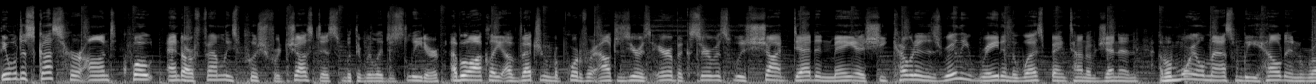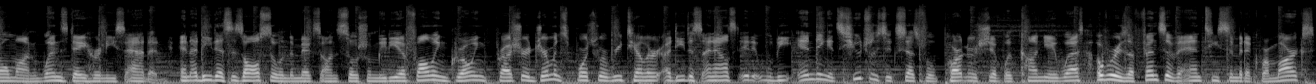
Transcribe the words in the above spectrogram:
They will discuss her aunt, quote, and our family's push for justice with the religious leader. Abu Akleh, a veteran reporter for Al Jazeera's Arabic service, was shot dead in May as she covered an Israeli raid in the West Bank town of Jenin. A memorial mass will be held in Rome on Wednesday, her niece added. And Adidas is also in the mix on social media. Following growing pressure, German sportswear retailer Adidas announced announced it will be ending its hugely successful partnership with Kanye West over his offensive anti Semitic remarks.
